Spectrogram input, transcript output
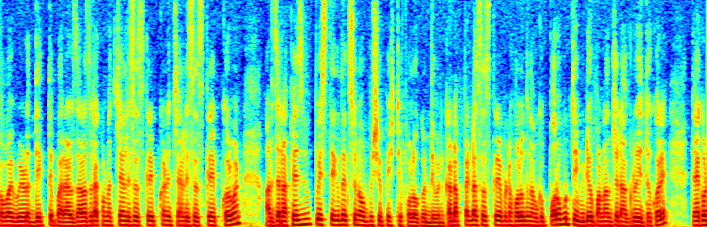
সবাই ভিডিওটা দেখতে পারে। আর যারা যারা আমার চ্যানেল সাবস্ক্রাইব করেন চ্যানেল সাবস্ক্রাইব করবেন। আর যারা ফেসবুক পেজ থেকে দেখছেন, অবশ্যই পেজটি ফলো করে দেবেন। কাটা আপনার সাবস্ক্রাইব ফলো কিন্তু আমাকে পরবর্তী ভিডিও বানানোর জন্য আগ্রহিত করে তো এখন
